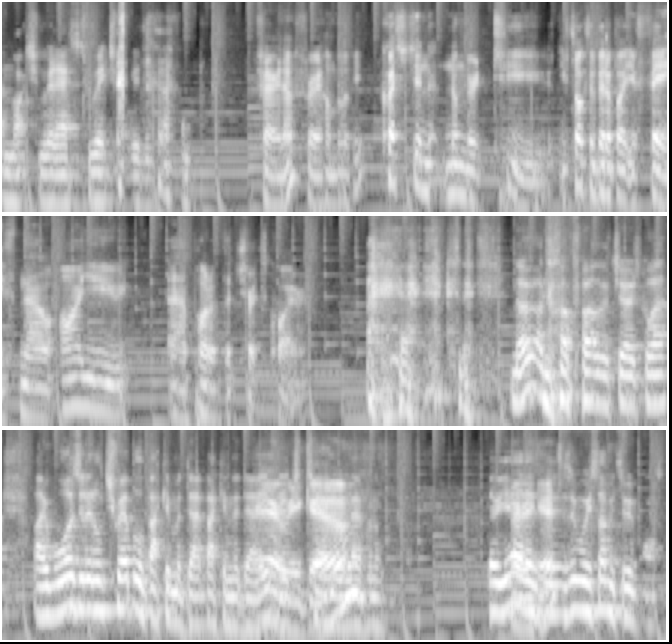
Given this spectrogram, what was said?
and much less rich. Fair enough, very humble of you. Question number two. You've talked a bit about your faith. Now, are you uh, part of the church choir? no, I'm not part of the church choir. I was a little treble back in the day. Back in the day. There we go. So yeah, there's, there's, always something to invest.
